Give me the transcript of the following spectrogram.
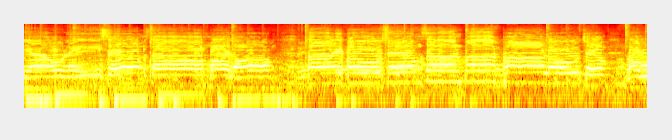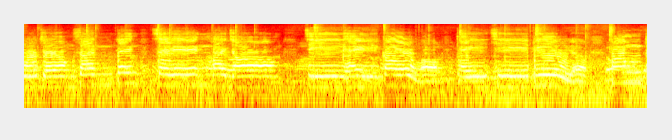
有理想。心愛郎，大步上山不怕路長，路長神兵聲威壯，志氣高昂，旗幟飄揚，同隊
